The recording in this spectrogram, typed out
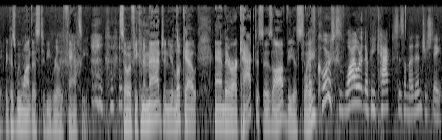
say, because we want this to be really fancy. so if you can imagine, you look out and there are cactuses, obviously. Of course, because why wouldn't there be cactuses on an interstate?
